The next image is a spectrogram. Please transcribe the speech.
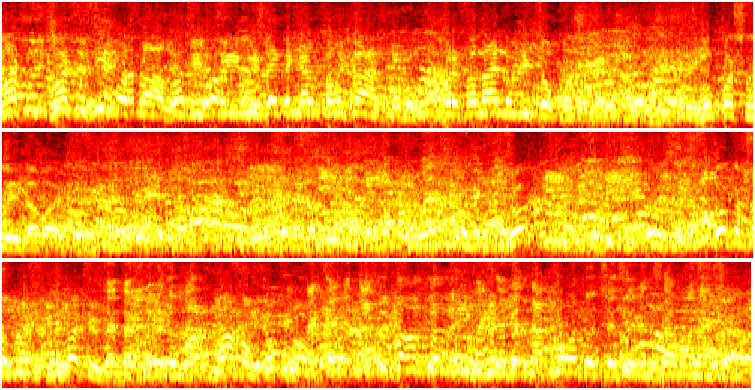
Вас, вас усі послали? Чи, чи ви ждете, коли кажете? Персонально в лицо пошли. Ну пошли, давайте. Тільки що тут, бачив? Матом послав. Так це він на коду, чи це він з самого начала?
